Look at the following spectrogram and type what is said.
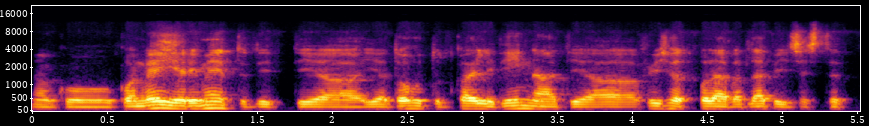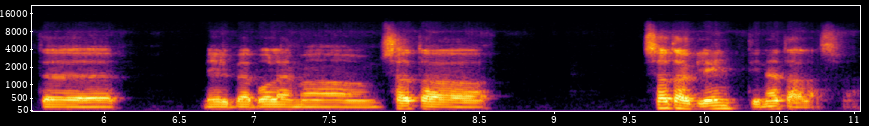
nagu konveieri meetodit ja, ja tohutult kallid hinnad ja füsiod põlevad läbi, sest et neil peab olema sada, sada klienti nädalas või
